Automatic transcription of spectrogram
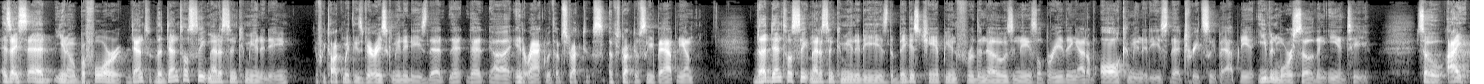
as i said you know before dental, the dental sleep medicine community if we talk about these various communities that that, that uh, interact with obstructive obstructive sleep apnea the dental sleep medicine community is the biggest champion for the nose and nasal breathing out of all communities that treat sleep apnea, even more so than ENT. So I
